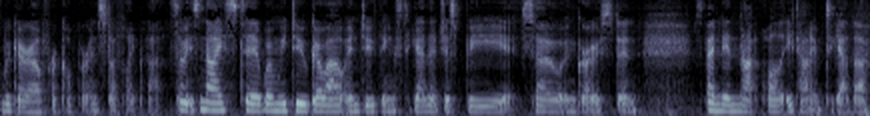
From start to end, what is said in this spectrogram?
we go around for a cuppa and stuff like that. So it's nice to when we do go out and do things together, just be so engrossed and spending that quality time together.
